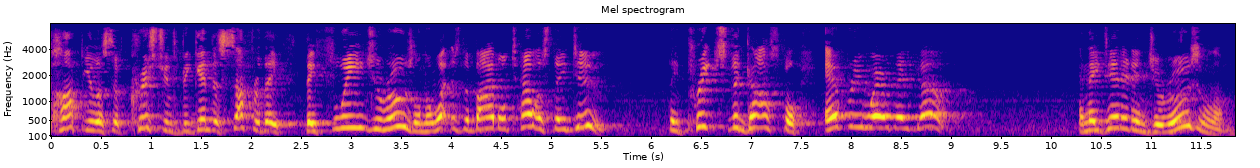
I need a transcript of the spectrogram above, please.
populace of Christians begin to suffer, they, they flee Jerusalem. And what does the Bible tell us they do? They preach the gospel everywhere they go. And they did it in Jerusalem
